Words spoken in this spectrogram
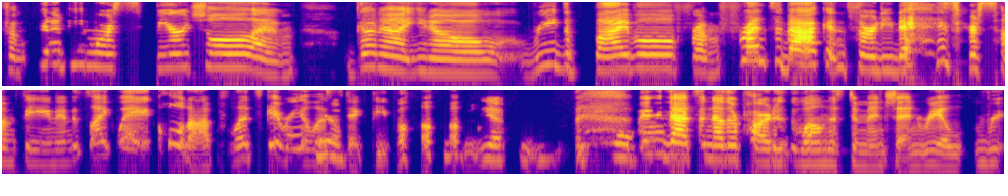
if I'm going to be more spiritual, I'm, gonna, you know, read the Bible from front to back in 30 days or something. And it's like, wait, hold up. Let's get realistic, yeah. people. yeah. Maybe that's another part of the wellness dimension, real, re-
